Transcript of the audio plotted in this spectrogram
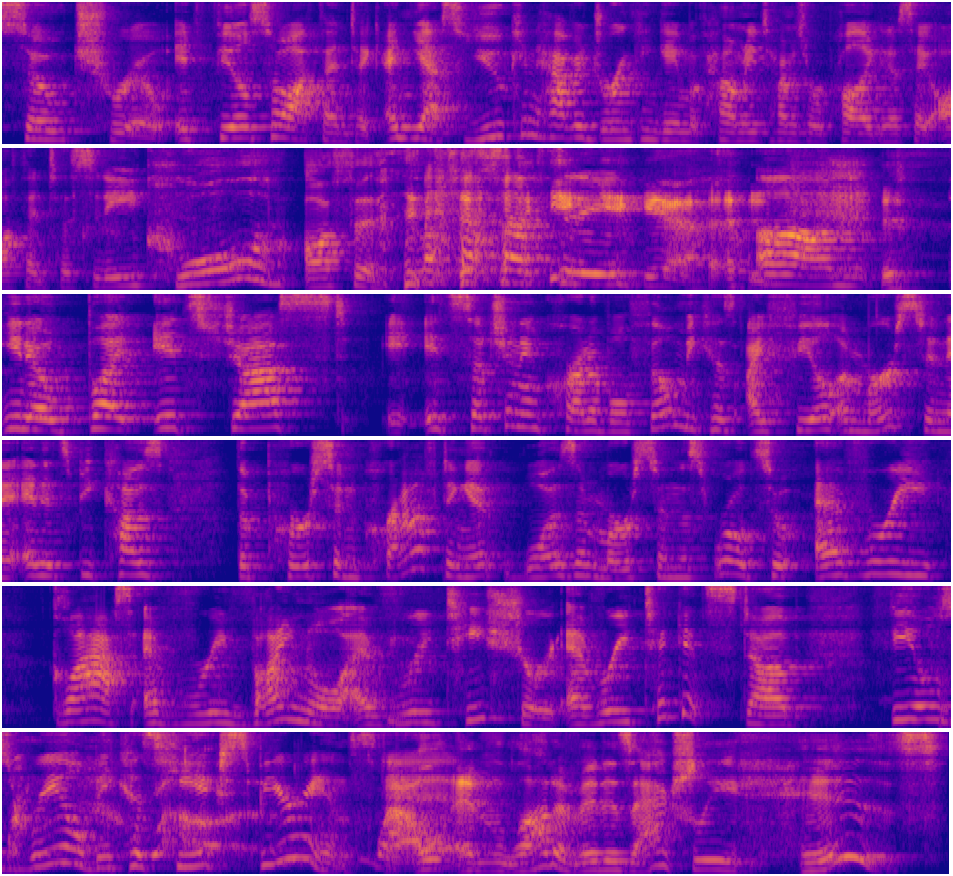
so true. It feels so authentic. And yes, you can have a drinking game of how many times we're probably going to say authenticity. Cool authenticity. yeah. Um, you know, but it's just it's such an incredible film because I feel immersed in it and it's because the person crafting it was immersed in this world. So every glass, every vinyl, every t-shirt, every ticket stub feels real because he experienced wow. it. And a lot of it is actually his.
